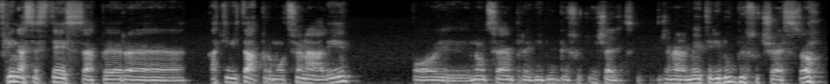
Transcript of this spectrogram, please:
fino a se stessa per eh, attività promozionali, poi non sempre di dubbio cioè generalmente di dubbio successo,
